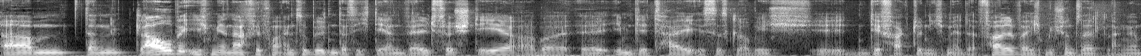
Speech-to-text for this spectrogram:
ähm, dann glaube ich mir nach wie vor einzubilden, dass ich deren Welt verstehe, aber äh, im Detail ist das, glaube ich, äh, de facto nicht mehr der Fall, weil ich mich schon seit langem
